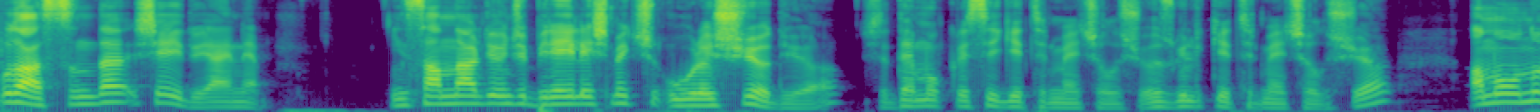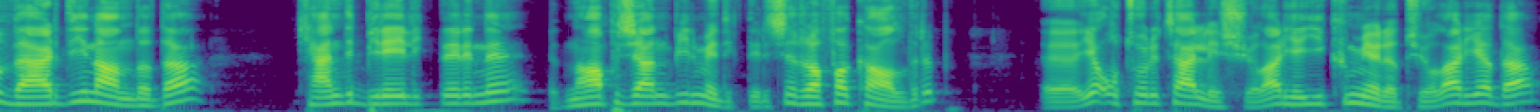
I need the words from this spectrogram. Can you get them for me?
Bu da aslında şey diyor yani insanlar diyor önce bireyleşmek için uğraşıyor diyor. İşte demokrasiyi getirmeye çalışıyor, özgürlük getirmeye çalışıyor. Ama onu verdiğin anda da kendi bireyliklerini ne yapacağını bilmedikleri için rafa kaldırıp e, ya otoriterleşiyorlar ya yıkım yaratıyorlar ya da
